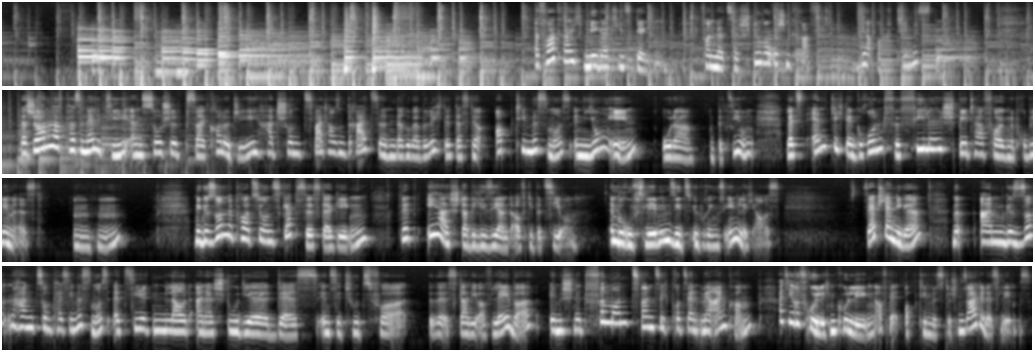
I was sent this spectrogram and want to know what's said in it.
Erfolgreich negativ denken von der zerstörerischen Kraft der Optimisten. Das Journal of Personality and Social Psychology hat schon 2013 darüber berichtet, dass der Optimismus in jungen Ehen oder und Beziehungen letztendlich der Grund für viele später folgende Probleme ist. Mhm. Eine gesunde Portion Skepsis dagegen wirkt eher stabilisierend auf die Beziehung. Im Berufsleben sieht es übrigens ähnlich aus. Selbstständige mit einem gesunden Hang zum Pessimismus erzielten laut einer Studie des Instituts for the Study of Labor im Schnitt 25% mehr Einkommen als ihre fröhlichen Kollegen auf der optimistischen Seite des Lebens.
